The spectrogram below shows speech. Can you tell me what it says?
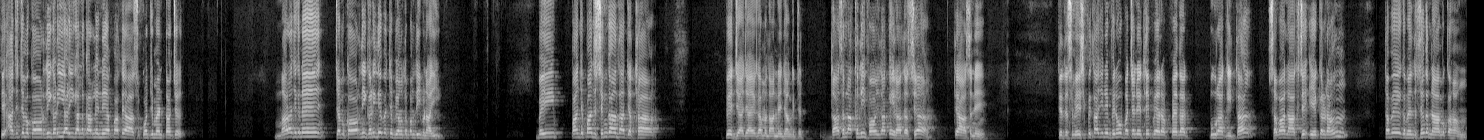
ਤੇ ਅੱਜ ਚਮਕੌਰ ਦੀ ਗੜੀ ਵਾਲੀ ਗੱਲ ਕਰ ਲੈਨੇ ਆਪਾਂ ਇਤਿਹਾਸ ਕੁਝ ਮਿੰਟਾਂ 'ਚ। ਮਹਾਰਾਜ ਨੇ ਚਮਕੌਰ ਦੀ ਗੜੀ ਦੇ ਵਿੱਚ ਵਿਉਂਤਬੰਦੀ ਬਣਾਈ। ਬਈ ਪੰਜ ਪੰਜ ਸਿੰਘਾਂ ਦਾ ਜੱਥਾ ਭੇਜਿਆ ਜਾਏਗਾ ਮੈਦਾਨੇ ਜੰਗ 'ਚ। 10 ਲੱਖ ਦੀ ਫੌਜ ਦਾ ਘੇਰਾ ਦੱਸਿਆ ਇਤਿਹਾਸ ਨੇ। ਤੇ ਦਸ਼ਮੇਸ਼ ਪਿਤਾ ਜੀ ਨੇ ਫਿਰ ਉਹ ਬਚਨ ਇੱਥੇ ਪੈਰਾ- ਪੈਦਾ ਪੂਰਾ ਕੀਤਾ। ਸਵਾ ਲੱਖ 'ਚ ਏਕ ਲੜਾਊਂ ਤਬੇ ਗੋਬਿੰਦ ਸਿੰਘ ਨਾਮ ਕਹਾਊਂ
